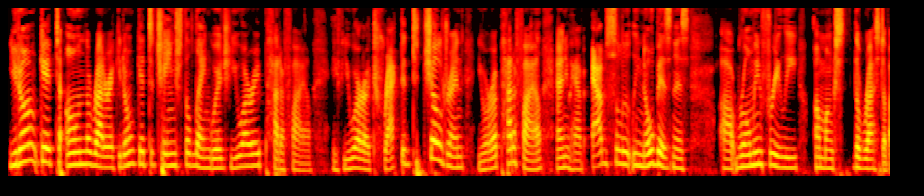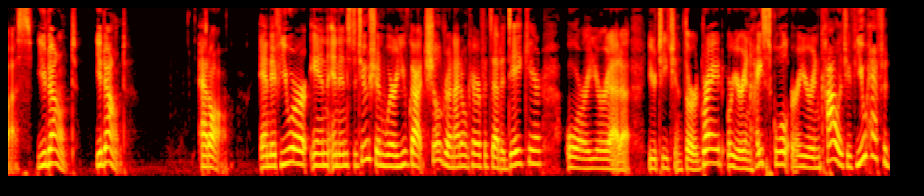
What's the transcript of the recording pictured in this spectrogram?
you don't get to own the rhetoric. You don't get to change the language. You are a pedophile. If you are attracted to children, you're a pedophile and you have absolutely no business uh, roaming freely amongst the rest of us. You don't. You don't at all. And if you are in an institution where you've got children, I don't care if it's at a daycare or you're at a you're teaching third grade or you're in high school or you're in college, if you have to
